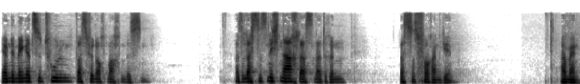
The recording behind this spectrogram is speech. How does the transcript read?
Wir haben eine Menge zu tun, was wir noch machen müssen. Also lasst uns nicht nachlassen da drin. Lasst uns vorangehen. Amen.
